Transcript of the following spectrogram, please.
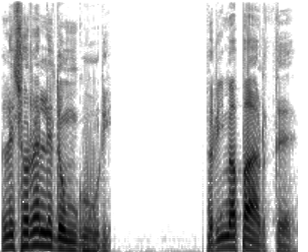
le sorelle d'Onguri. Prima parte.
